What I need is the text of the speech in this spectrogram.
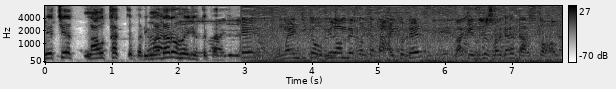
বেঁচে নাও থাকতে পারি, মার্ডারও হয়ে যেতে পারি। হুমায়ুনজিকে অবিলম্বে কলকাতা হাইকোর্টের বা কেন্দ্রীয় সরকারের দ্বারস্থ হওয়া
